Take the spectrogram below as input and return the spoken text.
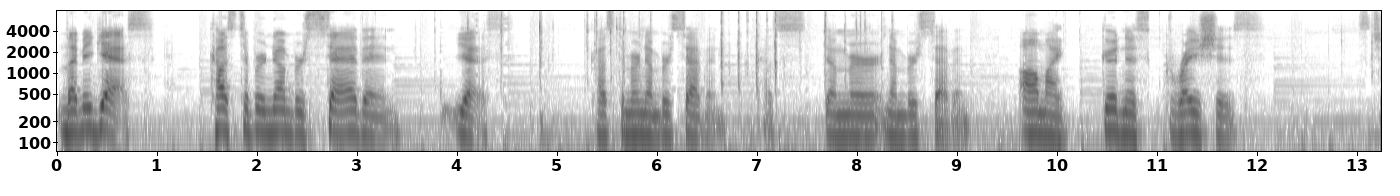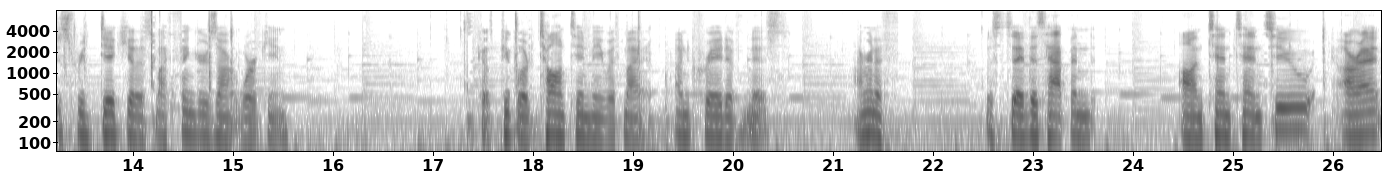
Let me guess. Customer number seven. Yes. Customer number seven. Customer number seven. Oh my goodness gracious. It's just ridiculous. My fingers aren't working. It's because people are taunting me with my uncreativeness. I'm gonna, let's say this happened on 10.10.2. All right.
